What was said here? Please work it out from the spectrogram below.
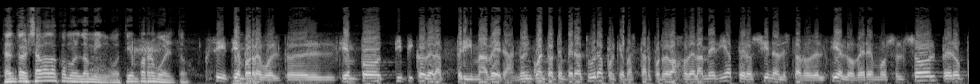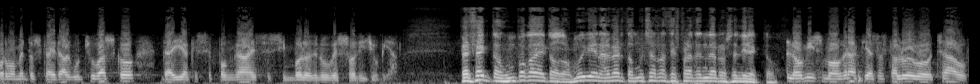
Tanto el sábado como el domingo, tiempo revuelto. Sí, tiempo revuelto, el tiempo típico de la primavera, no en cuanto a temperatura porque va a estar por debajo de la media, pero sí en el estado del cielo. Veremos el sol, pero por momentos caerá algún chubasco, de ahí a que se ponga ese símbolo de nubes, sol y lluvia. Perfecto, un poco de todo. Muy bien, Alberto, muchas gracias por atendernos en directo. Lo mismo, gracias, hasta luego, chao.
